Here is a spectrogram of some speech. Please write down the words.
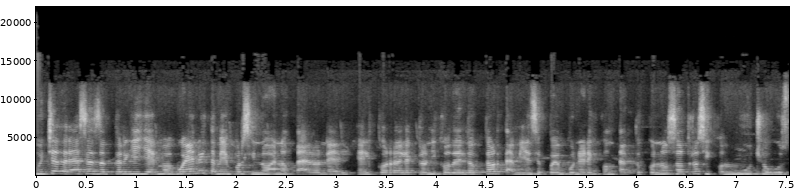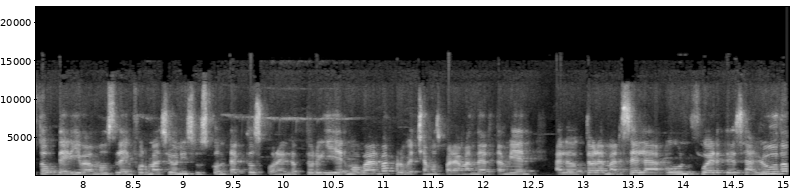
Muchas gracias, doctor Guillermo. Bueno, y también por si no anotaron el, el, correo electrónico del doctor, también se pueden poner en contacto con nosotros y con mucho gusto derivamos la información y sus contactos con el doctor Guillermo Barba. Aprovechamos para mandar también a la doctora Marcela un fuerte saludo.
